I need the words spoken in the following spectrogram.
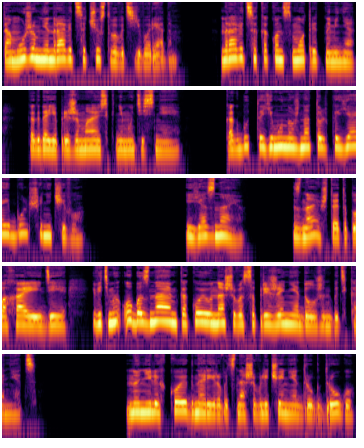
Тому же мне нравится чувствовать его рядом. Нравится, как он смотрит на меня, когда я прижимаюсь к нему теснее. Как будто ему нужна только я и больше ничего. И я знаю. Знаю, что это плохая идея, ведь мы оба знаем, какой у нашего сопряжения должен быть конец. Но нелегко игнорировать наше влечение друг к другу,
